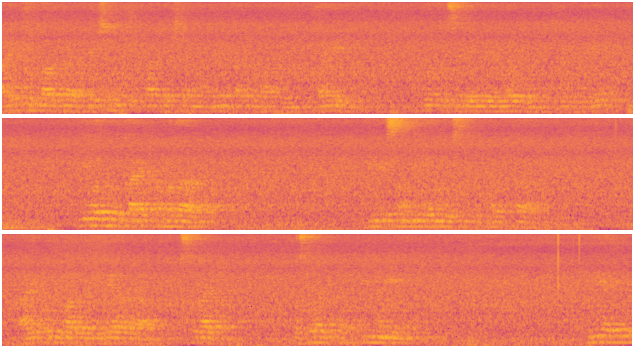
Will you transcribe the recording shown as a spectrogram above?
ಆಯ್ತು ವಿಭಾಗದ ಅಧ್ಯಕ್ಷ ಮತ್ತು ಉಪಾಧ್ಯಕ್ಷರನ್ನು ನೇಮಕ ಮಾಡುವುದಕ್ಕಾಗಿ ಇವತ್ತು ಸಭೆಯಲ್ಲಿ ಎಲ್ಲರೂ ಸೇರಿದ್ದೇವೆ ಈ ಒಂದು ಕಾರ್ಯಕ್ರಮದ ದಿವ್ಯ ಸಂವಿಧಾನ ವಹಿಸಿರ್ತಕ್ಕಂಥ ಆಡಳಿತ ವಿಭಾಗದ ಹಿರಿಯರ ಬಸವರಾಜ್ ಬಸವರಾಜ್ ಕಟ್ಟಿಮನಿ ಹಿರಿಯರು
